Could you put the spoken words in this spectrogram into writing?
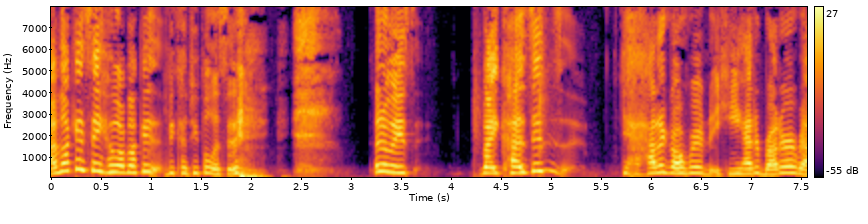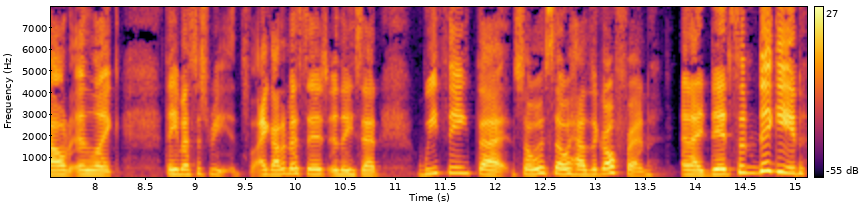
I'm not gonna say who. I'm not gonna because people listen. Anyways, my cousins had a girlfriend. He had brought her around, and like they messaged me. I got a message, and they said, "We think that so and so has a girlfriend." And I did some digging,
